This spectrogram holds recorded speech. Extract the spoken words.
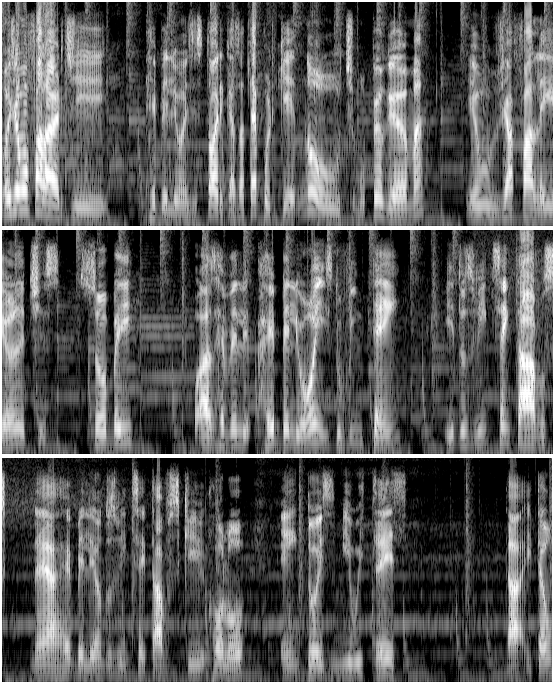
Hoje eu vou falar de rebeliões históricas, até porque no último programa eu já falei antes sobre as rebeli rebeliões do vintém e dos 20 centavos, né, a rebelião dos 20 centavos que rolou em 2013. Tá? Então,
